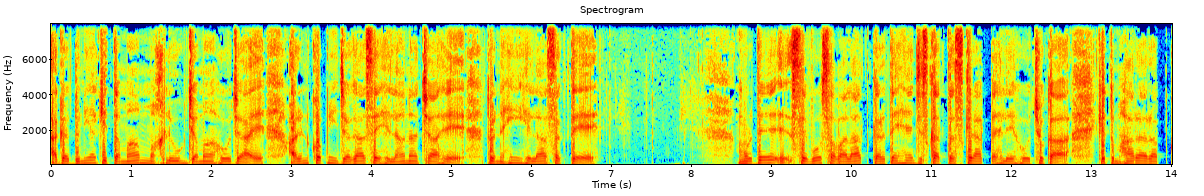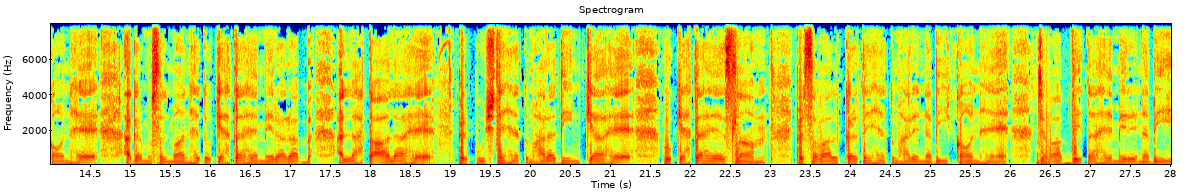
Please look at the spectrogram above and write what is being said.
اگر دنیا کی تمام مخلوق جمع ہو جائے اور ان کو اپنی جگہ سے ہلانا چاہے تو نہیں ہلا سکتے۔ مردے سے وہ سوالات کرتے ہیں جس کا تذکرہ پہلے ہو چکا کہ تمہارا رب کون ہے؟ اگر مسلمان ہے تو کہتا ہے میرا رب اللہ تعالی ہے۔ پھر پوچھتے ہیں تمہارا دین کیا ہے؟ وہ کہتا ہے اسلام۔ پھر سوال کرتے ہیں تمہارے نبی کون ہیں؟ جواب دیتا ہے میرے نبی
